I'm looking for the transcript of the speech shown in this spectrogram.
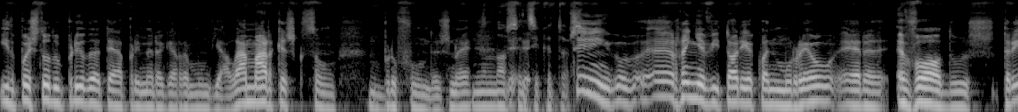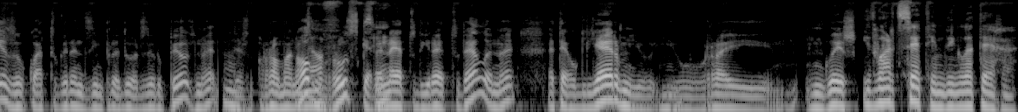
e depois todo o período até à Primeira Guerra Mundial. Há marcas que são hum. profundas, não é? 1914. Sim, a Rainha Vitória, quando morreu, era avó dos três ou quatro grandes imperadores europeus, não é? Hum. Desde Romanov, o russo, que era Sim. neto direto dela, não é? Até o Guilherme e o, e o rei inglês. Eduardo VII de Inglaterra.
